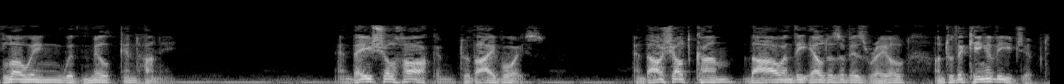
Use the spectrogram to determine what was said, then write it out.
flowing with milk and honey and they shall hearken to thy voice. And thou shalt come, thou and the elders of Israel, unto the king of Egypt,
